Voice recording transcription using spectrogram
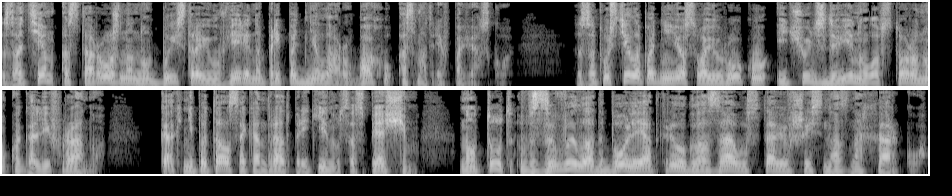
Затем осторожно, но быстро и уверенно приподняла рубаху, осмотрев повязку. Запустила под нее свою руку и чуть сдвинула в сторону, оголив рану. Как не пытался Кондрат прикинуться спящим, но тут взвыл от боли и открыл глаза, уставившись на знахарку.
